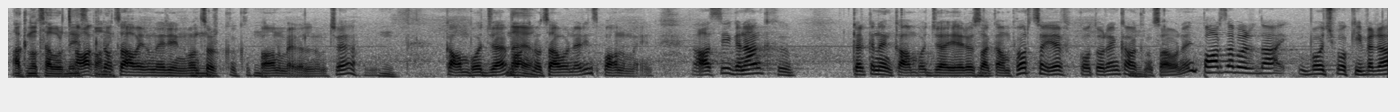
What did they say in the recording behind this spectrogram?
ակնոցավորներին սպանում։ Ակնոցավորներին, ոնց որ բանում էր ելնում, չէ՞։ Կամբոջայում ակնոցավորներին սպանում էին։ Ասի գնանք կրկնենք Կամբոջայի հերոսական փորձը եւ կոտորենք ակնոցավորներին։ Պարզապես դա ոչ ոքի վրա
